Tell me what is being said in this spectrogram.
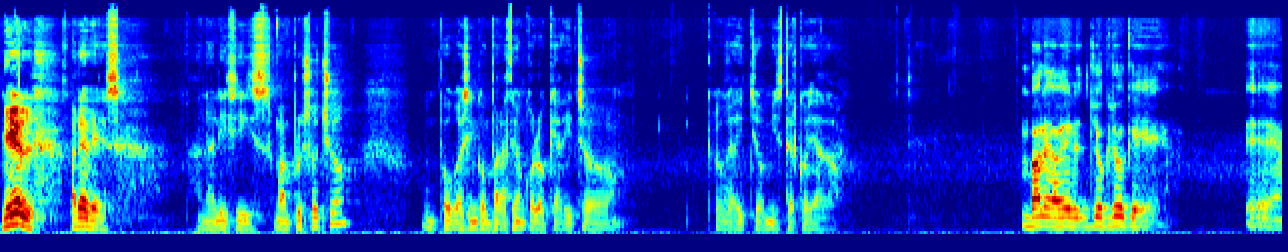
Miguel, Paredes, análisis OnePlus 8, un poco así en comparación con lo que ha dicho, con lo que ha dicho Mr. Collado. Vale, a ver, yo creo que eh,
